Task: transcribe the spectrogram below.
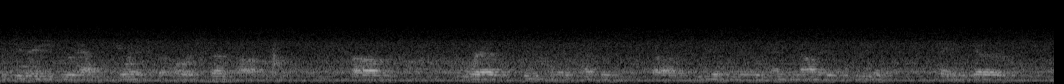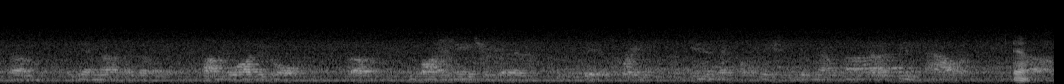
the two nations would have to join to or extent of, um, whereas it seems to me that this uh, en dunamei is the taken together, um, again, not as a ontological uh, divine nature, but as state of Christ in his exaltation, he is now God in power. Yeah. Um,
